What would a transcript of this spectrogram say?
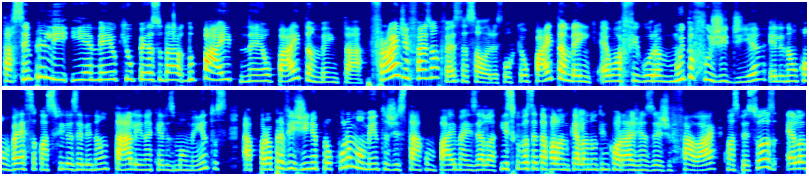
tá sempre ali e é meio que o peso da, do pai, né? O pai também tá. Freud faz uma festa nessa hora, porque o pai também é uma figura muito fugidia, ele não conversa com as filhas, ele não tá ali naqueles momentos. A própria Virgínia procura momentos de estar com o pai, mas ela, isso que você tá falando que ela não tem coragem às vezes de falar com as pessoas, ela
